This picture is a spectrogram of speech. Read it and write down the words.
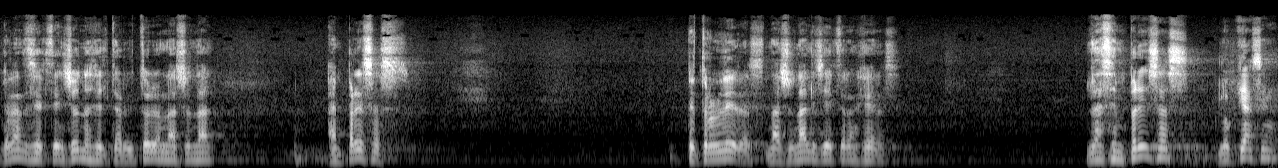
grandes extensiones del territorio nacional a empresas petroleras nacionales y extranjeras, las empresas lo que hacen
